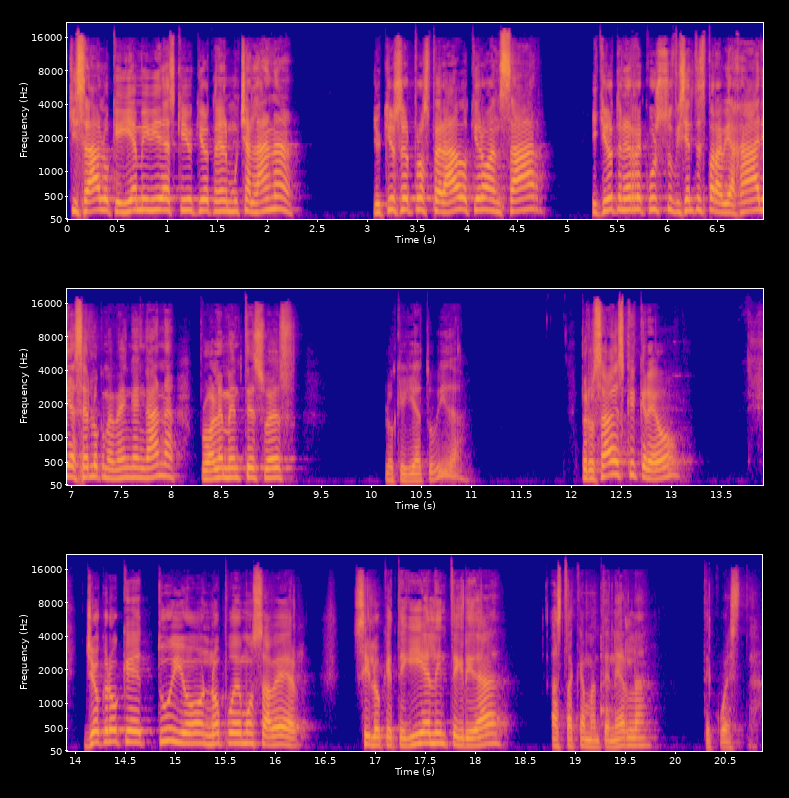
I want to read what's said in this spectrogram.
Quizá lo que guía mi vida es que yo quiero tener mucha lana, yo quiero ser prosperado, quiero avanzar y quiero tener recursos suficientes para viajar y hacer lo que me venga en gana. Probablemente eso es lo que guía tu vida. Pero ¿sabes qué creo? Yo creo que tú y yo no podemos saber si lo que te guía es la integridad hasta que mantenerla te cuesta.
